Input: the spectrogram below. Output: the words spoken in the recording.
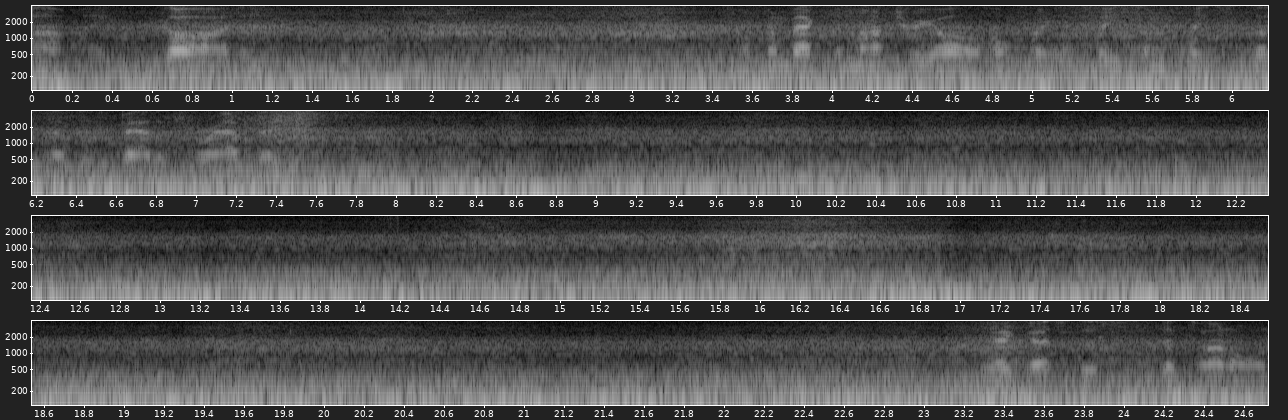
Oh my god. If I come back to Montreal, hopefully I'll doesn't have this bad of traffic. Yeah, I guess this is the tunnel.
